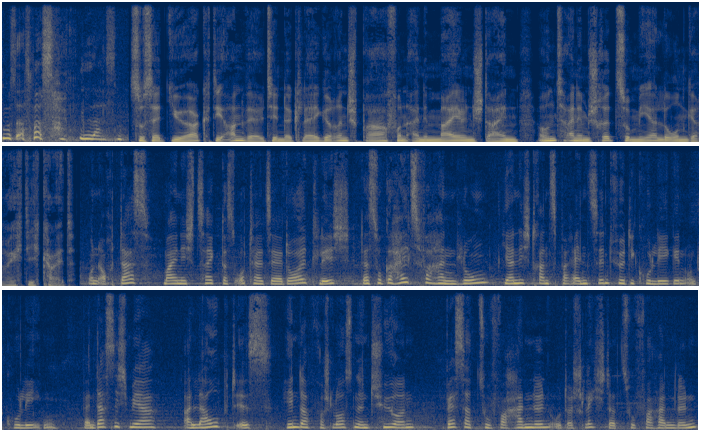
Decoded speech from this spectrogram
muss erst mal sacken lassen. Susette Jörg, die Anwältin der Klägerin, sprach von einem Meilenstein und einem Schritt zu mehr Lohngerechtigkeit. Und auch das, meine ich, zeigt das Urteil sehr deutlich, dass so Gehaltsverhandlungen ja nicht transparent sind für die Kolleginnen und Kollegen. Wenn das nicht mehr erlaubt ist, hinter verschlossenen Türen besser zu verhandeln oder schlechter zu verhandeln,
